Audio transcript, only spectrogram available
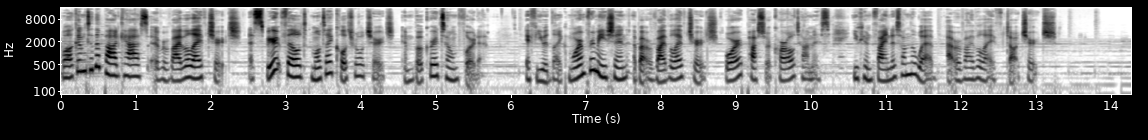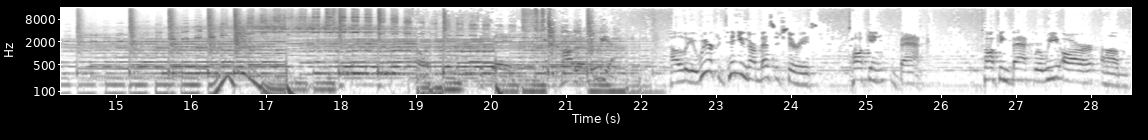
Welcome to the podcast of Revival Life Church, a spirit filled multicultural church in Boca Raton, Florida. If you would like more information about Revival Life Church or Pastor Carl Thomas, you can find us on the web at revivallife.church. Hallelujah. We are continuing our message series, Talking Back. Talking Back, where we are. Um,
